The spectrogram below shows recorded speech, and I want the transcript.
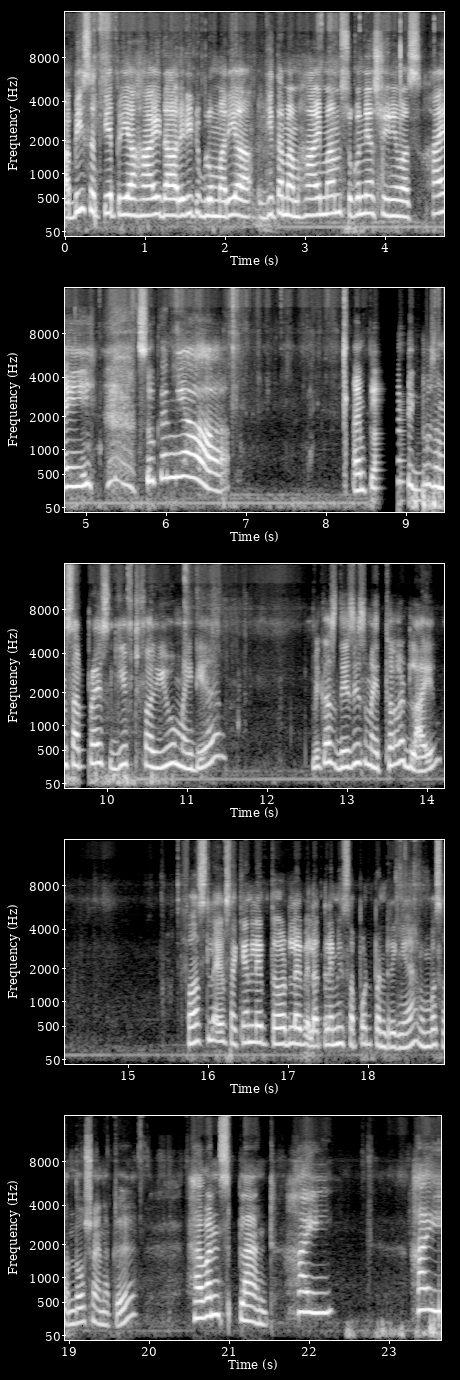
Abhi Sathyapriya hi டா ready to blue Maria Geetha ma'am hi ma'am Sukanya Srinivas hi Sukanya I'm plan to give some surprise gift for you my dear because this is my third live first live second live third live எல்லாத்துலேயுமே சப்போர்ட் பண்ணுறீங்க ரொம்ப சந்தோஷம் எனக்கு. Heavens plant hi hi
